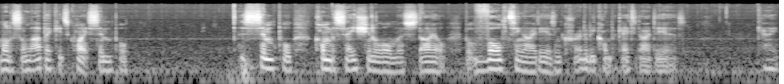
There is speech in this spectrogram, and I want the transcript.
monosyllabic, it's quite simple. A simple, conversational almost style, but vaulting ideas, incredibly complicated ideas. Okay.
